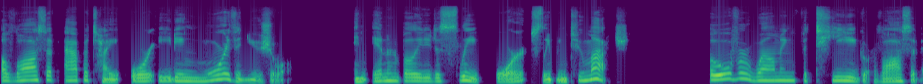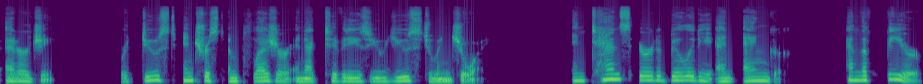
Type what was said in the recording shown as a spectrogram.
a loss of appetite or eating more than usual, an inability to sleep or sleeping too much, overwhelming fatigue or loss of energy, reduced interest and pleasure in activities you used to enjoy, intense irritability and anger, and the fear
